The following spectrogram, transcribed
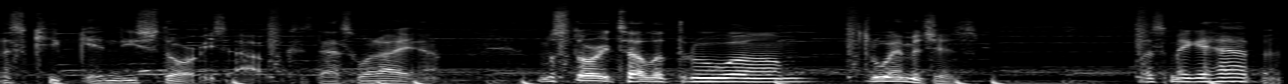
Let's keep getting these stories out because that's what I am. I'm a storyteller through um through images. Let's make it happen.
